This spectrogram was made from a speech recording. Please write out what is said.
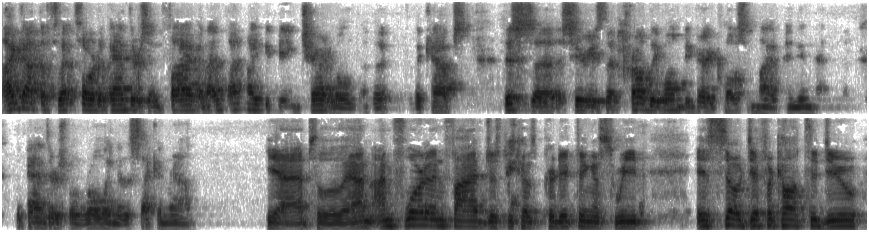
I got the Florida Panthers in five, and I, might be being charitable to the, the Caps. This is a, a series that probably won't be very close, in my opinion, and the Panthers will roll into the second round. Yeah, absolutely. I'm I'm Florida in five just because predicting a sweep is so difficult to do.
